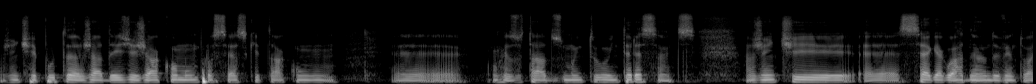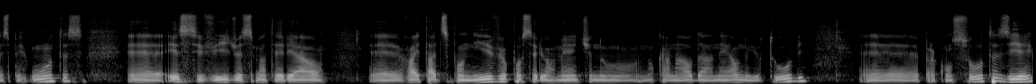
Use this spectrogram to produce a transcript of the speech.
a gente reputa já desde já como um processo que está com, é, com resultados muito interessantes. A gente é, segue aguardando eventuais perguntas. É, esse vídeo, esse material é, vai estar disponível posteriormente no, no canal da ANEL no YouTube é, para consultas e,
